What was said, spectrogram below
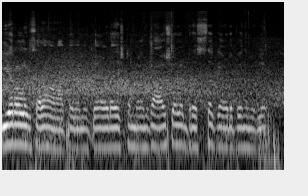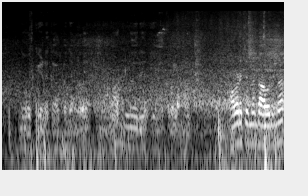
ഗിയറുള്ളൊരു സ്ഥലമാണ്. അപ്പോൾ നമുക്ക് അവിടെ ഇഷ്ടംപോലെ നമുക്ക് ആവശ്യമുള്ള ഡ്രസ്സൊക്കെ അവിടെ പോയി നമുക്ക് നോക്കിയെടുക്കാം. അപ്പോൾ ഞങ്ങൾ അങ്ങോട്ടുള്ളൊരു യാത്രയാണ് അവിടെ ചെന്നിട്ട് അവിടുന്ന്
